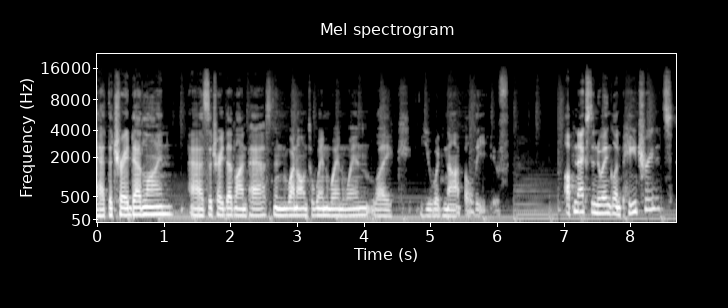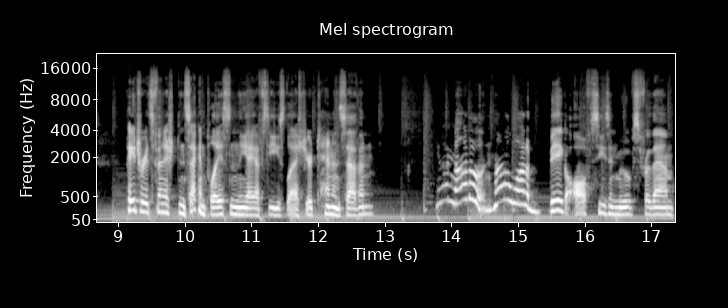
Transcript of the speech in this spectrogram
at the trade deadline as the trade deadline passed and went on to win, win, win like you would not believe. Up next, the New England Patriots. Patriots finished in second place in the AFC East last year, 10 and 7. You know, not a not a lot of big offseason moves for them.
